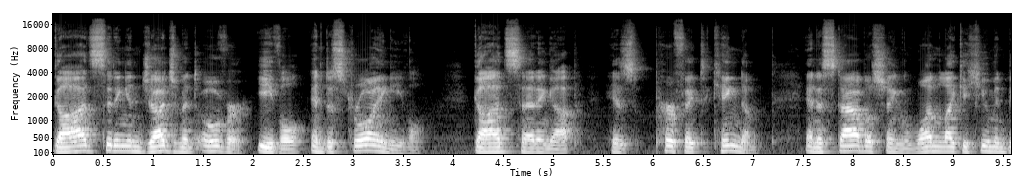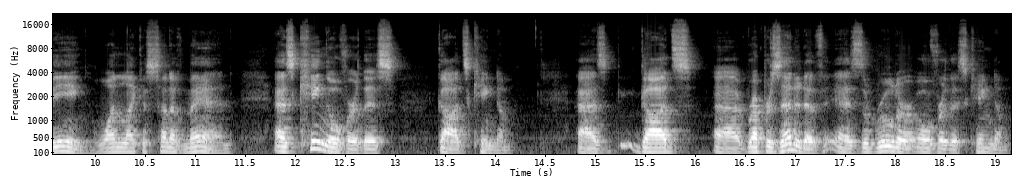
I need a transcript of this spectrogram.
God sitting in judgment over evil and destroying evil. God setting up his perfect kingdom and establishing one like a human being, one like a son of man, as king over this God's kingdom, as God's uh, representative, as the ruler over this kingdom.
